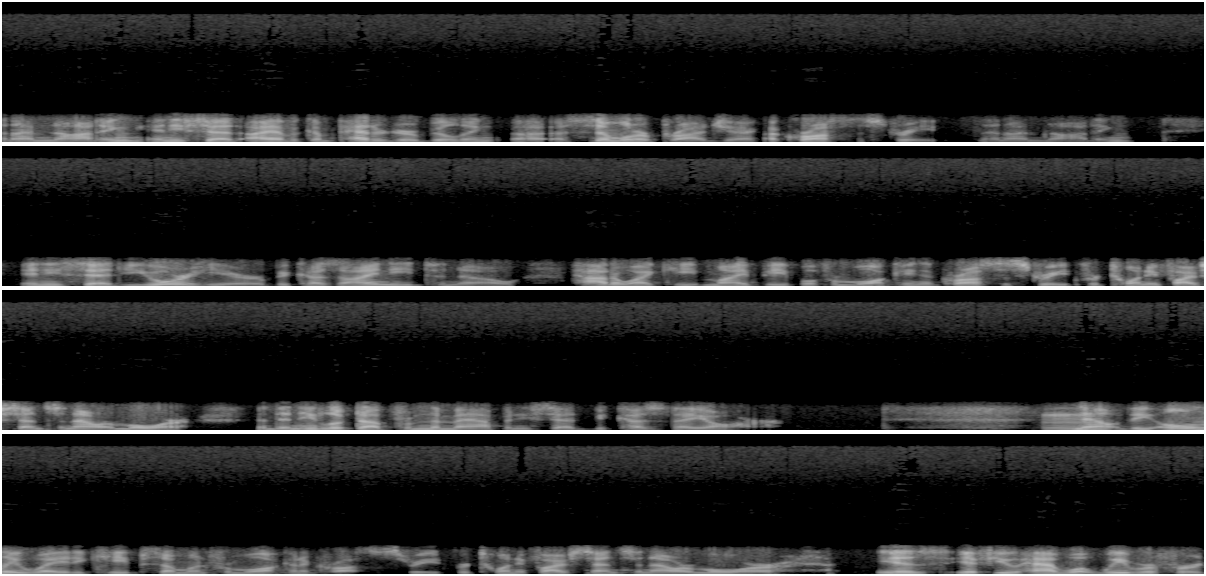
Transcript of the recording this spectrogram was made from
And I'm nodding. And he said, I have a competitor building a, a similar project across the street. And I'm nodding. And he said, You're here because I need to know how do I keep my people from walking across the street for 25 cents an hour more? And then he looked up from the map and he said, Because they are. Mm. Now, the only way to keep someone from walking across the street for 25 cents an hour more is if you have what we refer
